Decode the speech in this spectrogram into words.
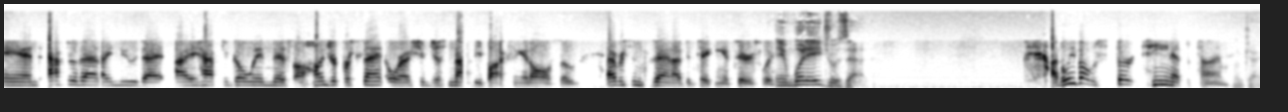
And after that, I knew that I have to go in this a hundred percent, or I should just not be boxing at all. So ever since then, I've been taking it seriously. And what age was that? I believe I was 13 at the time. Okay.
